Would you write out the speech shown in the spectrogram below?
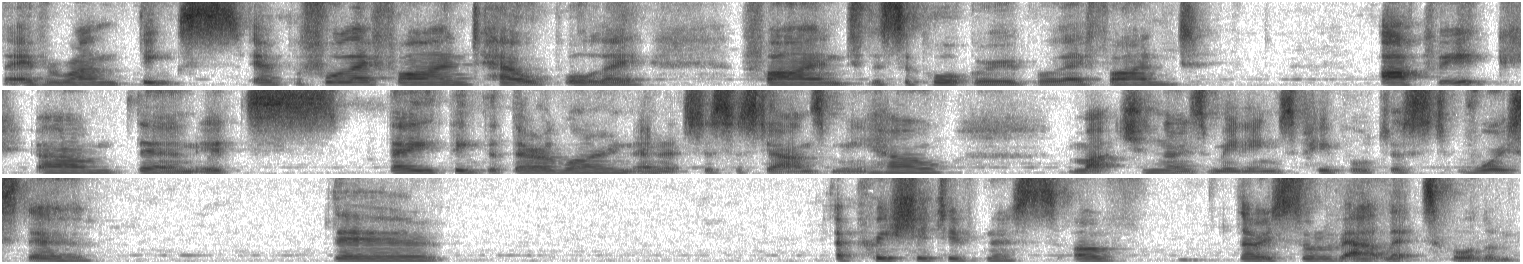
That everyone thinks uh, before they find help or they find the support group or they find ARCVIC, um, then it's they think that they're alone, and it just astounds me how much in those meetings people just voice their their appreciativeness of those sort of outlets for them.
